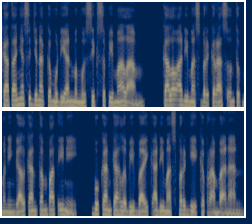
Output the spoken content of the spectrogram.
katanya sejenak kemudian mengusik sepi malam, kalau Adimas berkeras untuk meninggalkan tempat ini, bukankah lebih baik Adimas pergi ke Prambanan?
